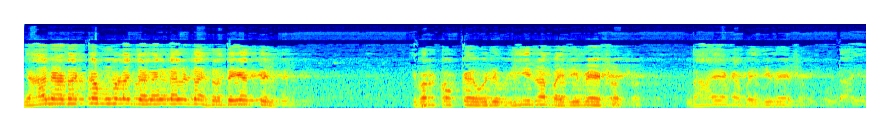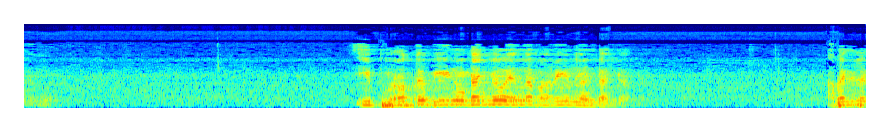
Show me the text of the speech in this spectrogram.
ഞാനടക്കമുള്ള ജനങ്ങളുടെ ഹൃദയത്തിൽ ഇവർക്കൊക്കെ ഒരു വീരപരിവേഷം നായക പരിവേഷം ഉണ്ടായിരുന്നു. ഈ പുറത്ത് വീണുടഞ്ഞു എന്ന് പറയുന്നുണ്ടല്ലോ. അവരിൽ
